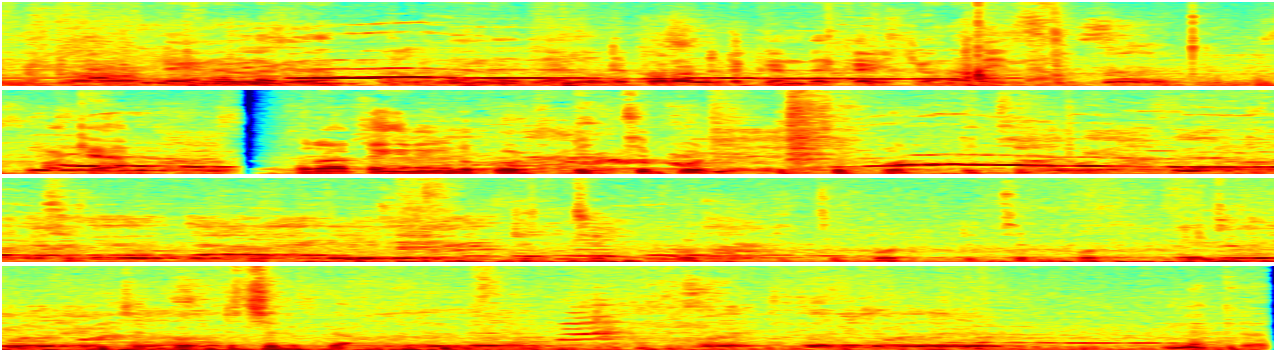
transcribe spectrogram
നമുക്കിന്ന് പൊറോട്ടയാണുള്ളത്. ഞാൻ രണ്ട് പൊറോട്ട എടുക്കുന്നുണ്ട് കഴിക്കുമെന്ന് അറിയില്ല ഓക്കെ. പൊറോട്ട എങ്ങനെയാണ് പൊട്ടിച്ച് പൊട്ടിച്ച് പൊട്ടിച്ച് പൊട്ടിച്ച് പൊട്ടിച്ച് പൊട്ടിച്ച് പൊട്ടിച്ച് പൊട്ടിച്ച് പൊട്ടിച്ചെടുക്കുക എന്നിട്ട്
